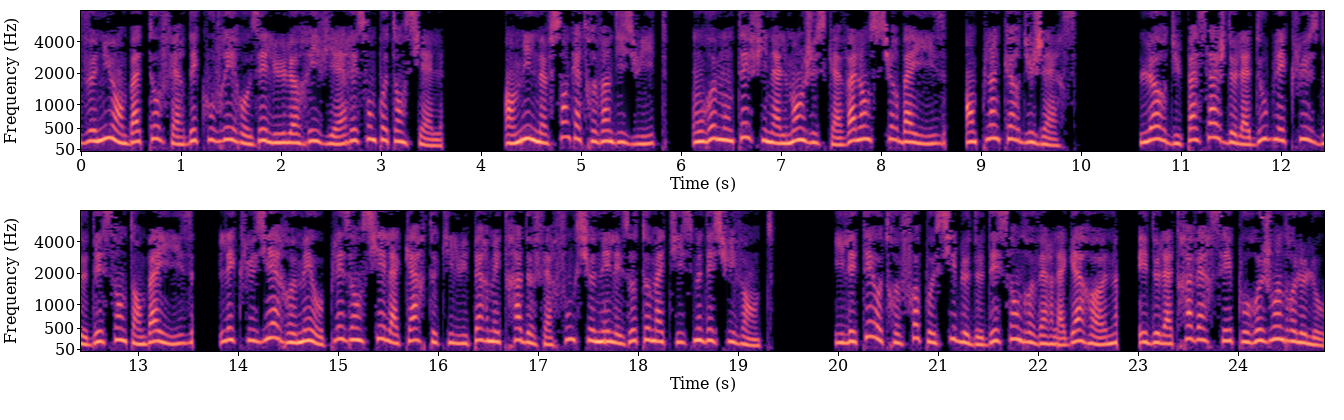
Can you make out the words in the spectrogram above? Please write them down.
venus en bateau faire découvrir aux élus leur rivière et son potentiel. En 1998, on remontait finalement jusqu'à Valence-sur-Baïse, en plein cœur du Gers. Lors du passage de la double écluse de descente en Baïse, l'éclusière remet au plaisancier la carte qui lui permettra de faire fonctionner les automatismes des suivantes. Il était autrefois possible de descendre vers la Garonne, et de la traverser pour rejoindre le lot.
